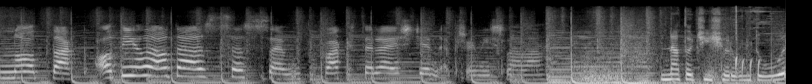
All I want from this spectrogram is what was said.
No tak o téhle otázce jsem fakt teda ještě nepřemýšlela. Natočíš room tour?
